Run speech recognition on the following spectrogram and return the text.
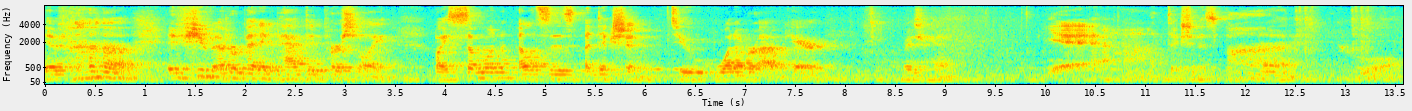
if if you've ever been impacted personally by someone else's addiction to whatever, I don't care. Raise your hand. Yeah. Addiction is fun. Cool.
